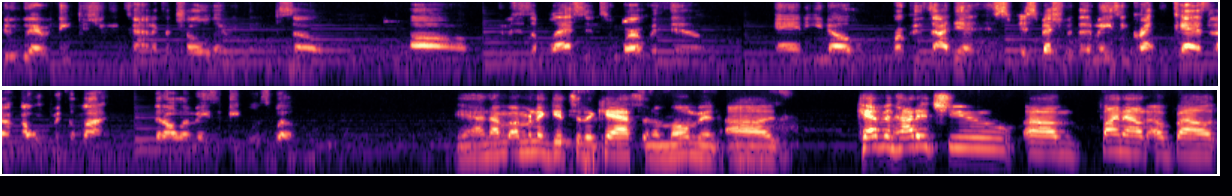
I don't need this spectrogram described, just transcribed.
through everything because you can kind of control everything. So um, it was just a blessing to work with them and, you know, work with this idea, especially with the amazing cast that I, I work with a lot, that all amazing people as well. Yeah, and I'm, I'm going to get to the cast in a moment. Uh, Kevin, how did you um, find out about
